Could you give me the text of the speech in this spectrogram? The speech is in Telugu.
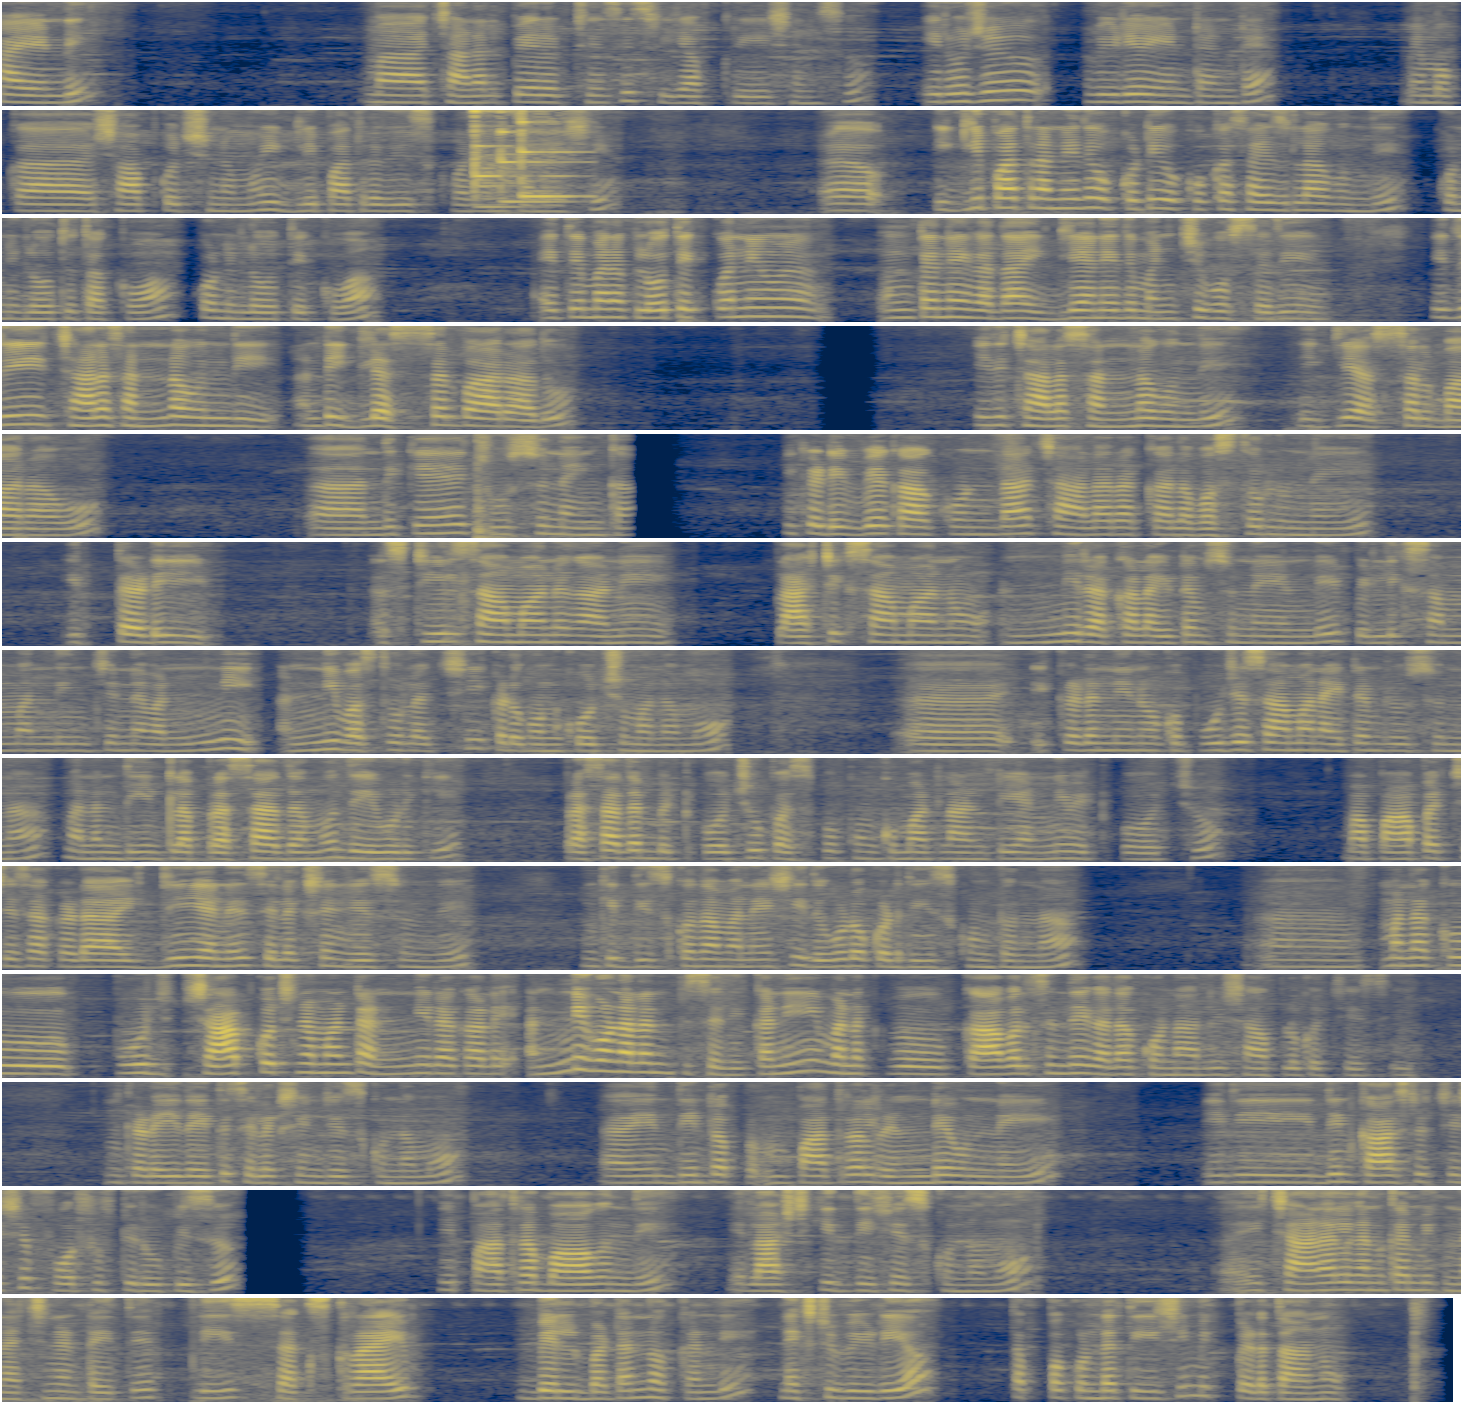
హాయ్ అండి. మా ఛానల్ పేరు వచ్చేసి శ్రీ ఆఫ్ క్రియేషన్స్. ఈరోజు వీడియో ఏంటంటే మేము ఒక షాప్కి వచ్చినాము ఇడ్లీ పాత్ర తీసుకోవడానికి అనేసి. ఇడ్లీ పాత్ర అనేది ఒకటి ఒక్కొక్క సైజు లాగా ఉంది. కొన్ని లోతు తక్కువ కొన్ని లోతు ఎక్కువ. అయితే మనకు లోతు ఎక్కువనే ఉంటేనే కదా ఇడ్లీ అనేది మంచిగా వస్తుంది. ఇది చాలా సన్నగా ఉంది. అంటే ఇడ్లీ అస్సలు బాగా రాదు. ఇది చాలా సన్నగా ఉంది. ఇడ్లీ అస్సలు బాగా రావు. అందుకే చూస్తున్నా ఇంకా. ఇక్కడ ఇవే కాకుండా చాలా రకాల వస్తువులు ఉన్నాయి ఇత్తడి స్టీల్ సామాను కానీ ప్లాస్టిక్ సామాను అన్ని రకాల ఐటమ్స్ ఉన్నాయండి. పెళ్ళికి సంబంధించినవన్నీ అన్ని వస్తువులు వచ్చి ఇక్కడ కొనుక్కోవచ్చు మనము. ఇక్కడ నేను ఒక పూజ సామాన్ ఐటెం చూస్తున్నా. మనం దీంట్లో ప్రసాదము దేవుడికి ప్రసాదం పెట్టుకోవచ్చు. పసుపు కుంకుమ అట్లాంటివి అన్నీ పెట్టుకోవచ్చు. మా పాప వచ్చేసి అక్కడ ఇడ్లీ అనేది సెలెక్షన్ చేస్తుంది. ఇంక ఇది తీసుకుందాం అనేసి ఇది కూడా ఒకటి తీసుకుంటున్నా. మనకు పూజ షాప్కి వచ్చినామంటే అన్ని రకాల అన్నీ కొనాలనిపిస్తుంది. కానీ మనకు కావాల్సిందే కదా కొనాలి షాప్లోకి వచ్చేసి. ఇక్కడ ఇదైతే సెలెక్షన్ చేసుకున్నాము. దీంట్లో పాత్రలు రెండే ఉన్నాయి. ఇది దీని కాస్ట్ వచ్చేసి ఫోర్ ఫిఫ్టీ రూపీస్ ఈ పాత్ర బాగుంది. లాస్ట్కి ఇది తీసేసుకున్నాము. ఈ ఛానల్ కనుక మీకు నచ్చినట్టయితే ప్లీజ్ సబ్స్క్రైబ్ బెల్ బటన్ నొక్కండి. నెక్స్ట్ వీడియో తప్పకుండా తీసి మీకు పెడతాను.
